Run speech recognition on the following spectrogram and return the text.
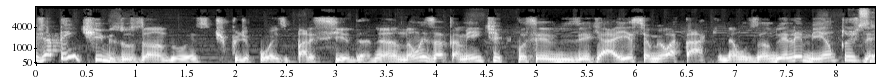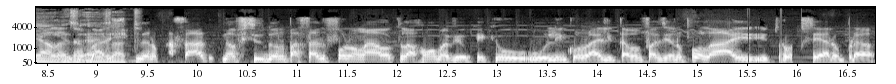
já tem times usando esse tipo de coisa parecida, né? Não exatamente você dizer que ah, esse é o meu ataque, né? Usando elementos Sim, dela, né? Vários exato. times do ano passado, na oficina do ano passado foram lá ao Oklahoma ver o que, que o, o Lincoln Riley estava fazendo por lá e, e trouxeram para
